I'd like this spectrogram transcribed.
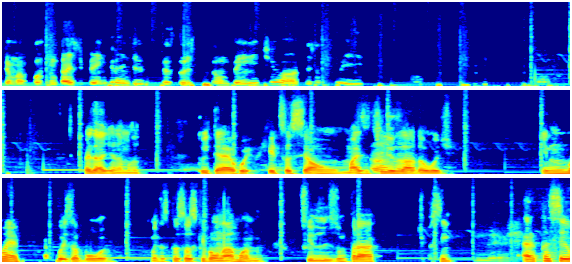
tem uma porcentagem bem grande de pessoas que são bem idiotas no Twitter. Verdade, né, mano? Twitter é a rede social mais utilizada uhum. hoje. E não é coisa boa. Muitas pessoas que vão lá, mano, utilizam pra, tipo assim, era pra ser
